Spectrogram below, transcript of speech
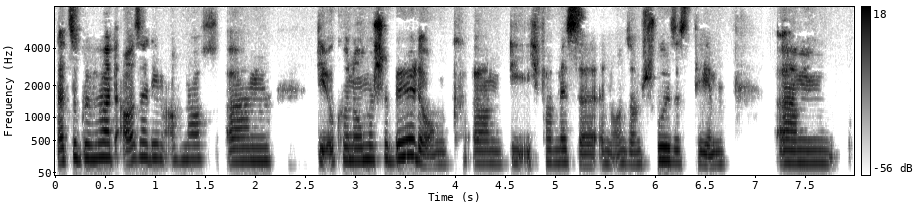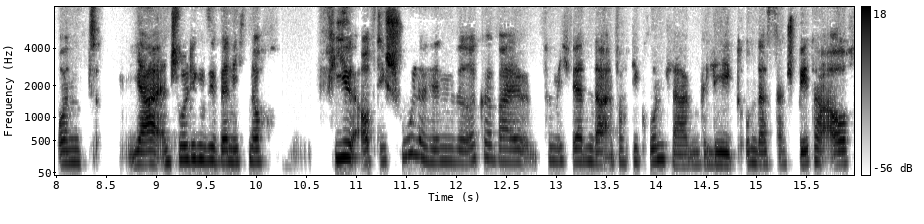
Dazu gehört außerdem auch noch ähm, die ökonomische Bildung, ähm, die ich vermisse in unserem Schulsystem. Ähm, und ja, entschuldigen Sie, wenn ich noch viel auf die Schule hinwirke, weil für mich werden da einfach die Grundlagen gelegt, um das dann später auch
